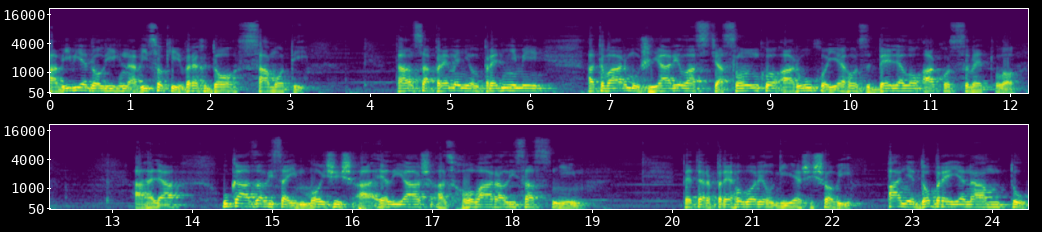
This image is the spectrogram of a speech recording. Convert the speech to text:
a vyviedol ich na vysoký vrch do samoty. Tam sa premenil pred nimi a tvár mu žiarila sťa slnko a rúcho jeho zbelelo ako svetlo. A hľa, ukázali sa im Mojžiš a Eliáš a zhovárali sa s ním. Peter prehovoril k Ježišovi, Pane, dobre je nám tu.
